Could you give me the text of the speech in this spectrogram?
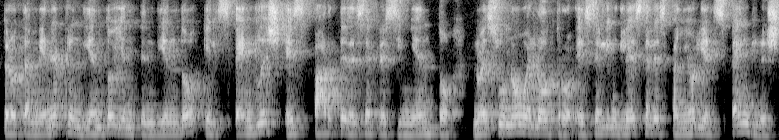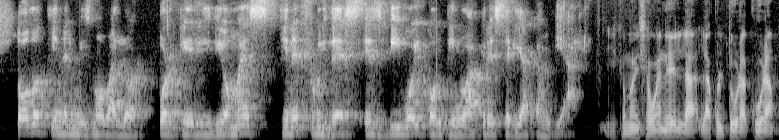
pero también aprendiendo y entendiendo que el spanglish es parte de ese crecimiento. No es uno o el otro, es el inglés, el español y el spanglish. Todo tiene el mismo valor, porque el idioma es, tiene fluidez, es vivo y continúa a crecer y a cambiar. Y como dice Wendy, la, la cultura cura.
